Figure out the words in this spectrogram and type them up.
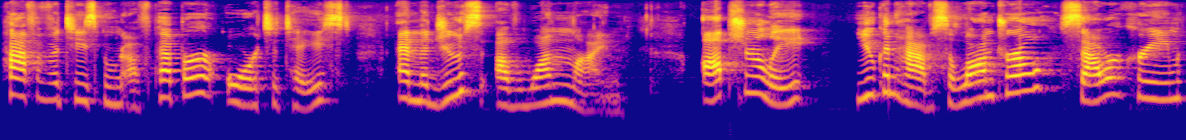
half of a teaspoon of pepper or to taste, and the juice of one lime. Optionally, you can have cilantro, sour cream,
